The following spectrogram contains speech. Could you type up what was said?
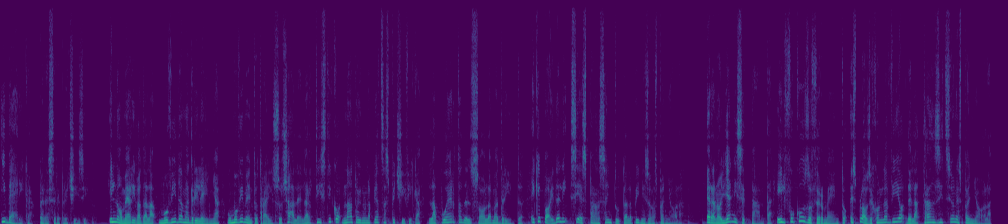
iberica per essere precisi. Il nome arriva dalla Movida madrilegna, un movimento tra il sociale e l'artistico nato in una piazza specifica, la Puerta del Sol a Madrid, e che poi da lì si è espansa in tutta la penisola spagnola. Erano gli anni 70 e il focoso fermento esplose con l'avvio della transizione spagnola,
